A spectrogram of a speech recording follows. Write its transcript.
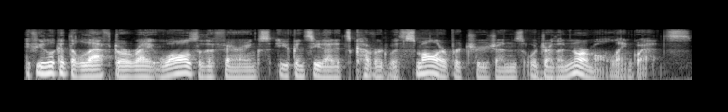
If you look at the left or right walls of the pharynx, you can see that it's covered with smaller protrusions, which are the normal languettes.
